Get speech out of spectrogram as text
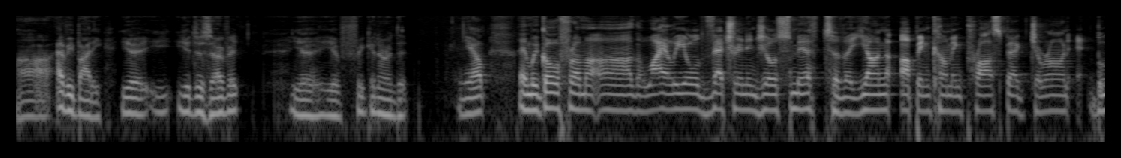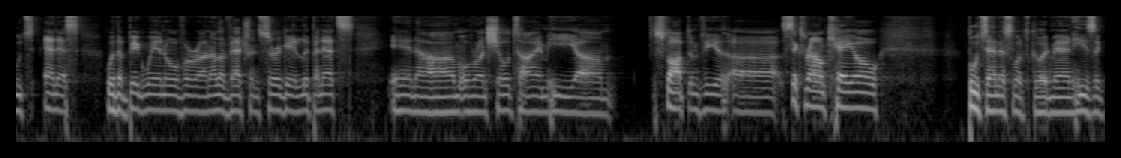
uh, everybody. You, you deserve it. You, you freaking earned it. Yep. And we go from uh, the wily old veteran in Joe Smith to the young up and coming prospect Jaron Boots Ennis with a big win over another veteran, Sergey Lipinets, in um, over on Showtime. He um, stopped him via uh, six round KO. Boots Ennis looked good, man. He's a,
